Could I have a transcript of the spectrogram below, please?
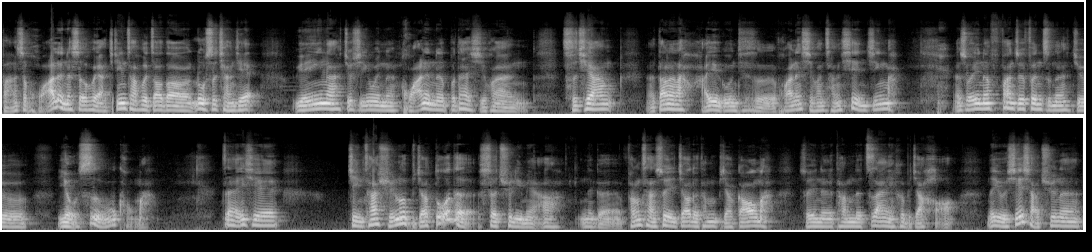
反而是华人的社会啊，经常会遭到入室抢劫，原因呢，就是因为呢，华人呢不太喜欢持枪。呃，当然了，还有一个问题是，华人喜欢藏现金嘛，呃，所以呢，犯罪分子呢就有恃无恐嘛。在一些警察巡逻比较多的社区里面啊，那个房产税交的他们比较高嘛，所以呢，他们的治安也会比较好。那有些小区呢，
